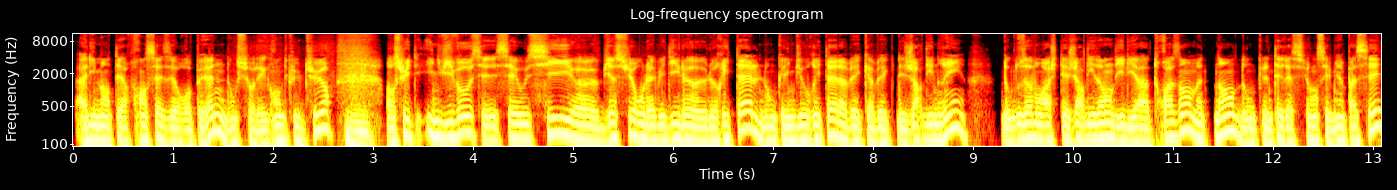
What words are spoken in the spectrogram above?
alimentaire française et européenne, donc sur les grandes cultures. Mmh. Ensuite, In Vivo, c'est aussi, euh, bien sûr, vous l'avez dit, le, le, retail, donc In Vivo Retail avec, avec les jardineries. Donc nous avons acheté Jardiland il y a trois ans maintenant, donc l'intégration s'est bien passée.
